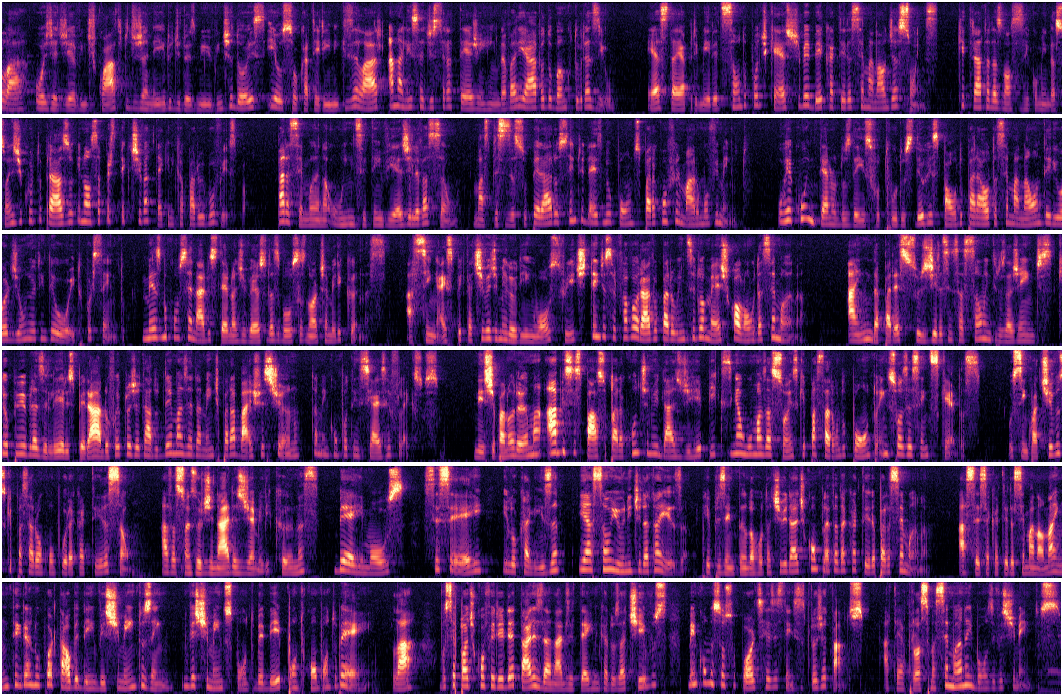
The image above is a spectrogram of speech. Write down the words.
Olá, hoje é dia 24 de janeiro de 2022 e eu sou Caterine Quiselar, analista de estratégia em renda variável do Banco do Brasil. Esta é a primeira edição do podcast BB Carteira Semanal de Ações, que trata das nossas recomendações de curto prazo e nossa perspectiva técnica para o Ibovespa. Para a semana, o índice tem viés de elevação, mas precisa superar os 110 mil pontos para confirmar o movimento. O recuo interno dos DIs futuros deu respaldo para a alta semanal anterior de 1,88%, mesmo com o cenário externo adverso das bolsas norte-americanas. Assim, a expectativa de melhoria em Wall Street tende a ser favorável para o índice doméstico ao longo da semana. Ainda parece surgir a sensação entre os agentes que o PIB brasileiro esperado foi projetado demasiadamente para baixo este ano, também com potenciais reflexos. Neste panorama, abre-se espaço para continuidade de repiques em algumas ações que passaram do ponto em suas recentes quedas. Os cinco ativos que passaram a compor a carteira são as ações ordinárias de Americanas, BR Malls, CCR e Localiza e a ação Unity da Taesa, representando a rotatividade completa da carteira para a semana. Acesse a carteira semanal na íntegra no portal BB Investimentos em investimentos.bb.com.br. Lá, você pode conferir detalhes da análise técnica dos ativos, bem como seus suportes e resistências projetados. Até a próxima semana e bons investimentos!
